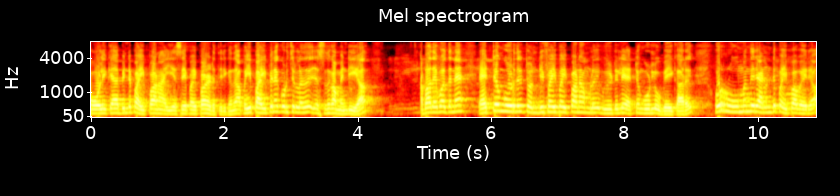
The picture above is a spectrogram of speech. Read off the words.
പോളിക്യാബിന്റെ പൈപ്പാണ് ഐ എസ് ഐ പൈപ്പാണ് എടുത്തിരിക്കുന്നത്. അപ്പോൾ ഈ പൈപ്പിനെ കുറിച്ചുള്ളത് ജസ്റ്റ് ഒന്ന് കമന്റ് ചെയ്യുക അപ്പോൾ അതേപോലെ തന്നെ ഏറ്റവും കൂടുതൽ ട്വന്റി ഫൈവ് പൈപ്പാണ് നമ്മൾ വീട്ടിൽ ഏറ്റവും കൂടുതൽ ഉപയോഗിക്കാറ്. ഒരു റൂമിൽ നിന്ന് രണ്ട് പൈപ്പാണ് വരിക.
